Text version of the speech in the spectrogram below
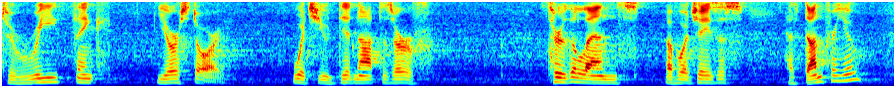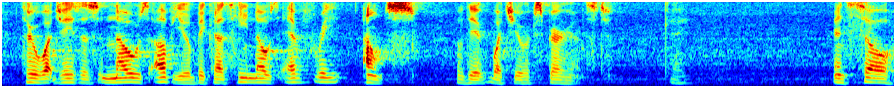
to rethink your story, which you did not deserve, through the lens of what Jesus has done for you through what Jesus knows of you because he knows every ounce of the, what you experienced. Okay? And so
